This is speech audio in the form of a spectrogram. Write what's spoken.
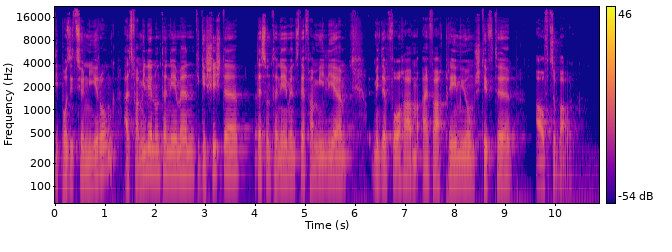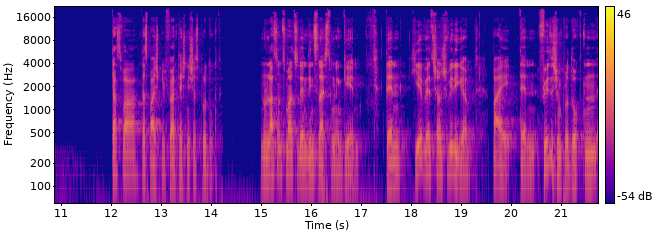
die Positionierung als Familienunternehmen, die Geschichte des Unternehmens, der Familie mit dem Vorhaben, einfach Premium-Stifte aufzubauen. Das war das Beispiel für ein technisches Produkt. Nun lass uns mal zu den Dienstleistungen gehen, denn hier wird es schon schwieriger. Bei den physischen Produkten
